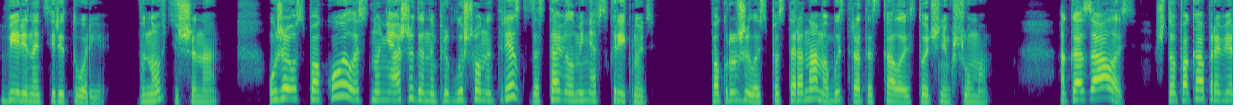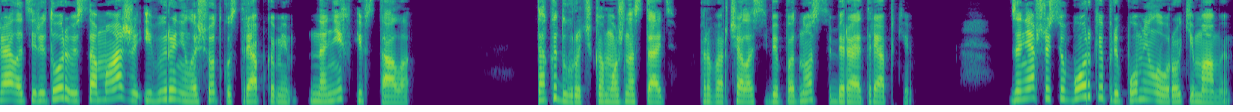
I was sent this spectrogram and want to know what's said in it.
веренной территории. Вновь тишина. Уже успокоилась, но неожиданный приглушенный треск заставил меня вскрикнуть. Покружилась по сторонам и быстро отыскала источник шума. Оказалось, что пока проверяла территорию, сама же и выронила щетку с тряпками. На них и встала. «Так и дурочка можно стать», — проворчала себе под нос, собирая тряпки. Занявшись уборкой, припомнила уроки мамы.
